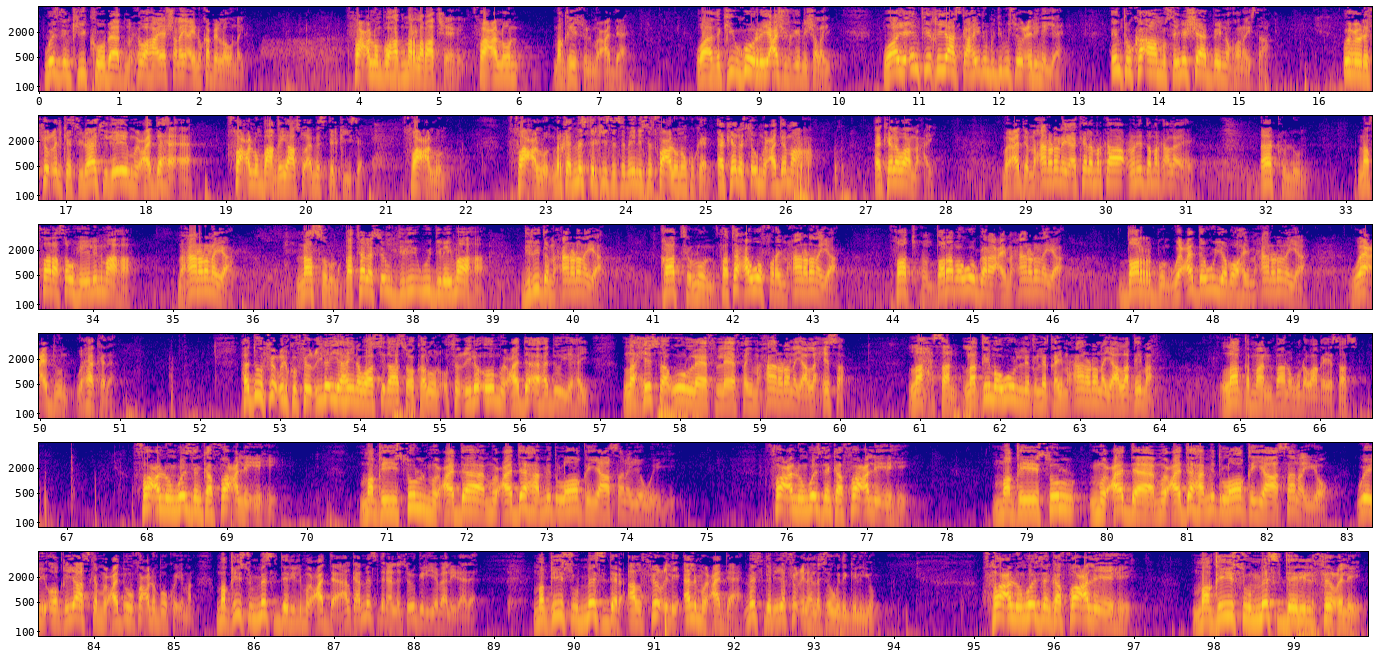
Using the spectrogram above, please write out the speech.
wasankii koobaad muxuu ahaaye shalay aynu ka bilownay. Faclun buu had mar labaad sheegay. Faclun maqiis lmucadda waa kii ugu horreeyey cashirkeeni shalay. Waayo intii qiyaaska ahayd unbu dib u soo celinayaa. Intuu ka aamusayna shaad bay noqonaysaa. Wuxuu ihi ficilka hulaasiga ee mucaddaha ah faclun baa qiyaasu ah masderkiisa faclun markaad masderkiisa samaynaysid faclun un ku keen akala sow mucadde ma aha akala waa maxay mucadde maxaan odhanaya akala markaa cunidda markaan la ahay aklun nasara sow heelin ma aha maxaan odhanayaa nasrun qatala sow dili wuu dilay ma aha dilidda maxaan odhanayaa qatlun fataxa wuu furay maxaan odhanayaa fatxun daraba wuu garaacay maxaan odhanayaa darbun wacadda wuu yaboohay maxaan odhanayaa wacdun wahaakada hadduu ficilku facilo yahayna waa sidaasoo kaluun. Ficilo oo mucaddo ah hadduu yahay laxisa wuu leefleefay maxaan odhanayaa laxisa? Laxsan. Laqima wuu liqliqay maxaan odhanayaa laqima? Laqman baan ugu dhawaaqaya saas. Faclun wasanka facli ihi. Maqiisulmucaddaa mucaddaha mid loo qiyaasanayo weeyi. Faclun wasanka facli ihi maqiisul mucadda mucaddaha mid loo qiyaasanayo weey oo qiyaaska mucadduhu faclun buu iman. Maqiisu masderi lmucadda halkaa masder hala soo geliya baa la yidhahdaa. Maqiisu masder alficli almucadda masder iyo ficil hala soo wada geliyo. Faclun wasanka facli ihi maqiisu masderi lficli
